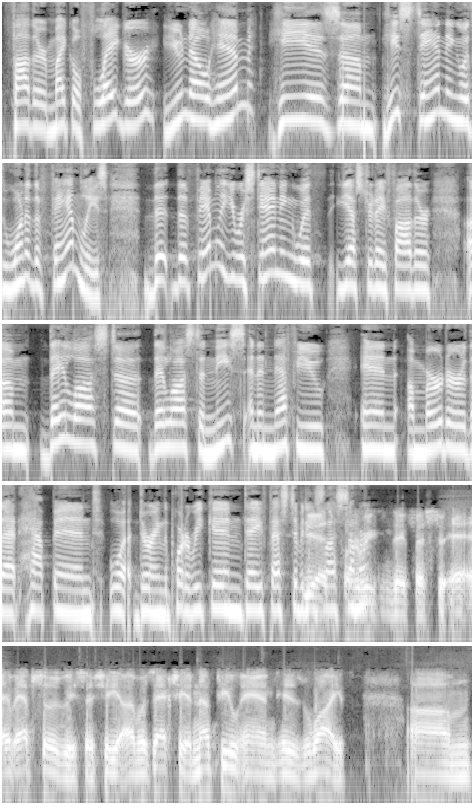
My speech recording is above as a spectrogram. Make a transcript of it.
Father Michael Pfleger, you know him. He is um, he's standing with one of the families. The the family you were standing with yesterday, Father. Um, they lost uh, they lost a niece and a nephew in a murder that happened what during the Puerto Rican Day festivities yes, last Puerto summer. Rican Day festival, absolutely. So she, I was actually a nephew and his wife. Um,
